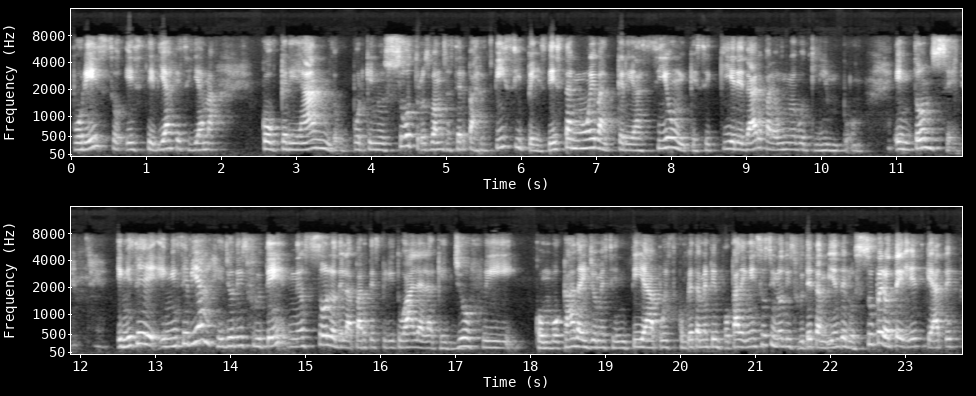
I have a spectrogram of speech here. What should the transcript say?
Por eso este viaje se llama co-creando, porque nosotros vamos a ser partícipes de esta nueva creación que se quiere dar para un nuevo tiempo. Entonces, en ese, en ese viaje yo disfruté no solo de la parte espiritual a la que yo fui convocada y yo me sentía pues completamente enfocada en eso, sino disfruté también de los super hoteles que ATE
